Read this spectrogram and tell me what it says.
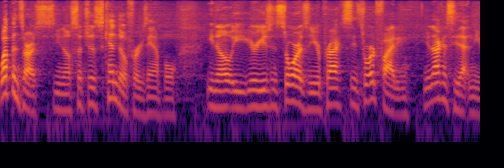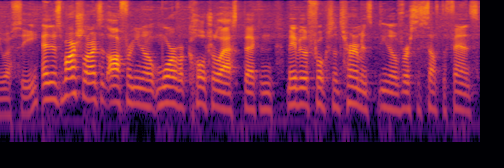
Weapons arts, you know, such as Kendo, for example. You know, you're using swords and you're practicing sword fighting. You're not gonna see that in the UFC. And there's martial arts that offer, you know, more of a cultural aspect and maybe they're focused on tournaments, you know, versus self-defense.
